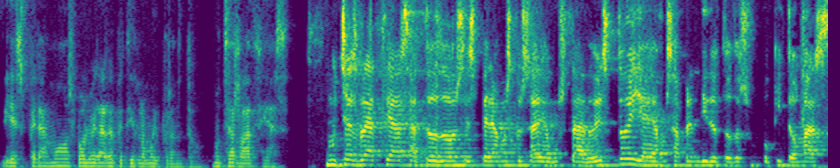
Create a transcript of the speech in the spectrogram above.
y, esperamos volver a repetirlo muy pronto. Muchas gracias. Muchas gracias a todos. Esperamos que os haya gustado esto y hayamos aprendido todos un poquito más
